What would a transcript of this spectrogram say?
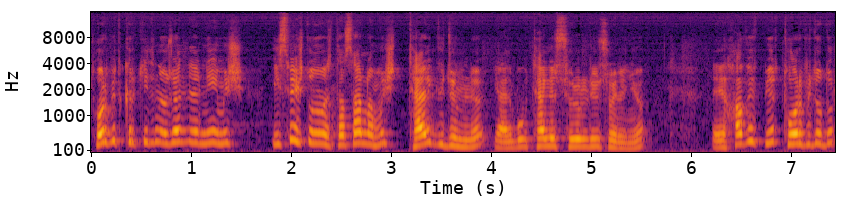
Torpid 47'nin özellikleri neymiş? İsveç donanması tasarlamış tel güdümlü yani bu telle sürüldüğü söyleniyor. E, hafif bir torpidodur.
